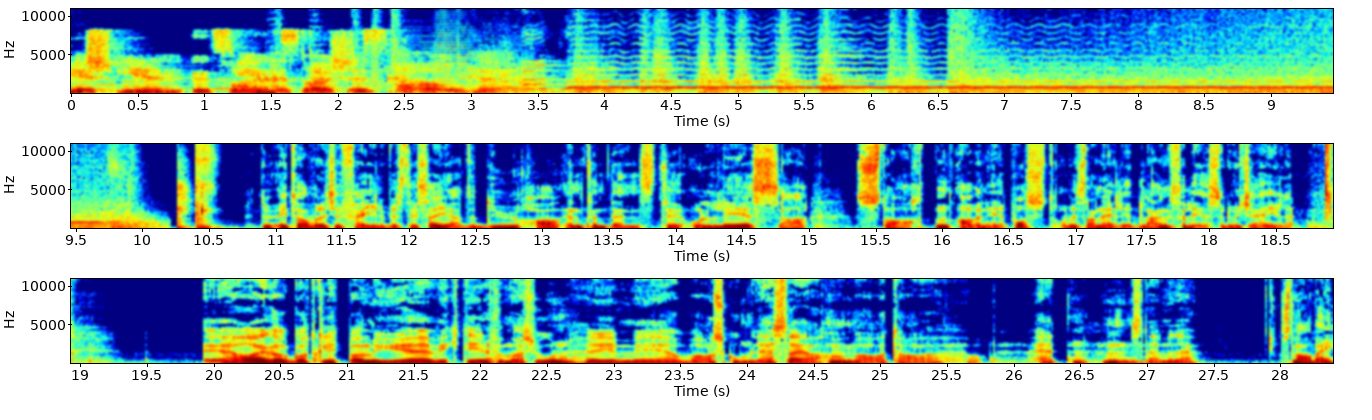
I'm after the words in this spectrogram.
Wir spielen gezwungenes deutsches Karaoke. Du, Jeg tar vel ikke feil hvis jeg sier at du har en tendens til å lese starten av en e-post, og hvis den er litt lang, så leser du ikke hele. Ja, jeg har gått glipp av mye viktig informasjon med å bare skumlese, ja. Og bare ta headen. Mm, Stemmer det. Snarvei,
